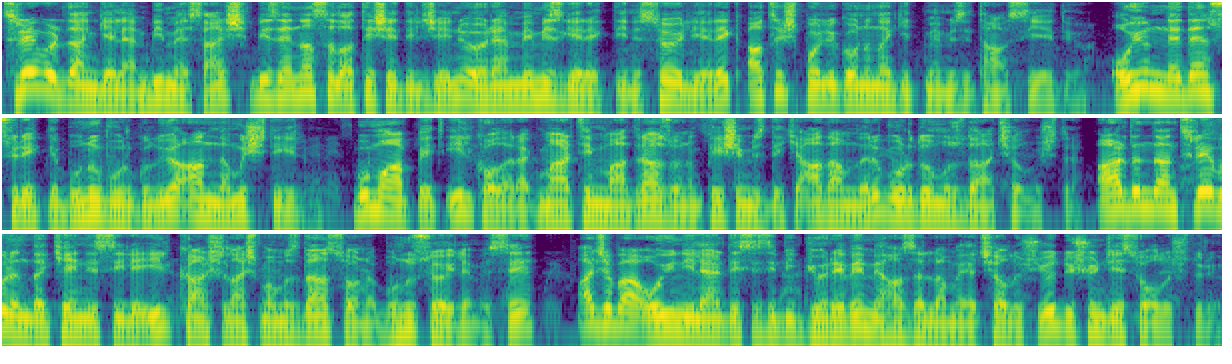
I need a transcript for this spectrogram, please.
Trevor'dan gelen bir mesaj bize nasıl ateş edileceğini öğrenmemiz gerektiğini söyleyerek atış poligonuna gitmemizi tavsiye ediyor. Oyun neden sürekli bunu vurguluyor anlamış değilim. Bu muhabbet ilk olarak Martin Madrazo'nun peşimizdeki adamları vurduğumuzda açılmıştı. Ardından Trevor'ın da kendisiyle ilk karşılaşmamızdan sonra bunu söylemesi, acaba oyun ileride sizi bir göreve mi hazırlamaya çalışıyor düşüncesi oluşturuyor.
